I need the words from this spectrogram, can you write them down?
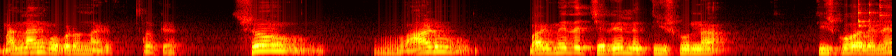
మండలానికి ఒకడు ఉన్నాడు. ఓకే. సో వాడు వాడి మీద చర్యలు తీసుకున్నా తీసుకోవాలనే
